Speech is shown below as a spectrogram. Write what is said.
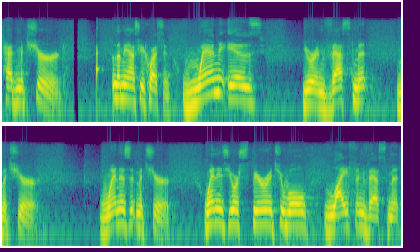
had matured. Let me ask you a question. When is your investment mature? When is it mature? When is your spiritual life investment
